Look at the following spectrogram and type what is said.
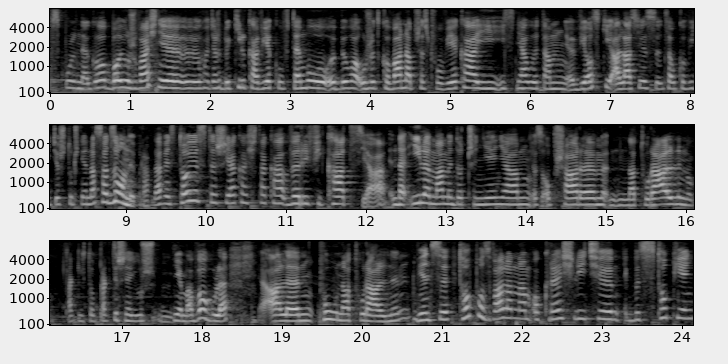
wspólnego, bo już właśnie e, chociażby kilka wieków temu była użytkowana przez człowieka i istniały tam wioski, a las jest całkowicie sztucznie nasadzony, prawda? Więc to jest też jakaś taka weryfikacja, na ile mamy do czynienia z obszarem naturalnym, no, takich to praktycznie już nie ma w ogóle, ale półnaturalnym, więc to pozwala nam określić e, jakby stopień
